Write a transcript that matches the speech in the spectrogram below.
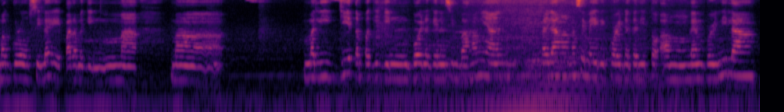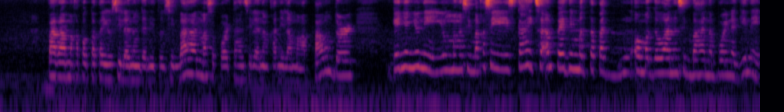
mag-grow sila eh para maging ma, ma maligit ang pagiging born again ng simbahan yan. Kailangan kasi may required na ganito ang member nila para makapagpatayo sila ng ganitong simbahan, masuportahan sila ng kanilang mga founder, ganyan yun eh, yung mga simbahan. Kasi kahit saan pwedeng magtatag o magawa ng simbahan na born again eh.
